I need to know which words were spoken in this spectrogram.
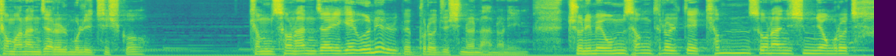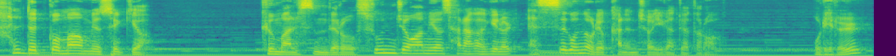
교만한 자를 물리치시고 겸손한 자에게 은혜를 베풀어 주시는 하나님, 주님의 음성 들을 때 겸손한 심령으로 잘 듣고 마음에 새겨 그 말씀대로 순종하며 살아가기를 애쓰고 노력하는 저희가 되도록 우리를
